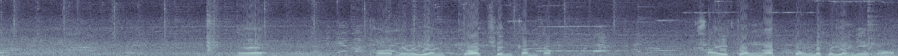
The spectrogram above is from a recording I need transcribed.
าและ ถอดเม็ดมะยนก็เช่นกันครับ ไขตรงน็อตตรงเม็ดมะยมนี้ออก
